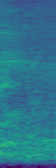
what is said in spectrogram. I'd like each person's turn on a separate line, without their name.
saying that.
